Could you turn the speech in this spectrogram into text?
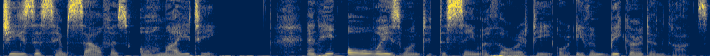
Jesus himself is almighty. And he always wanted the same authority or even bigger than God's.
